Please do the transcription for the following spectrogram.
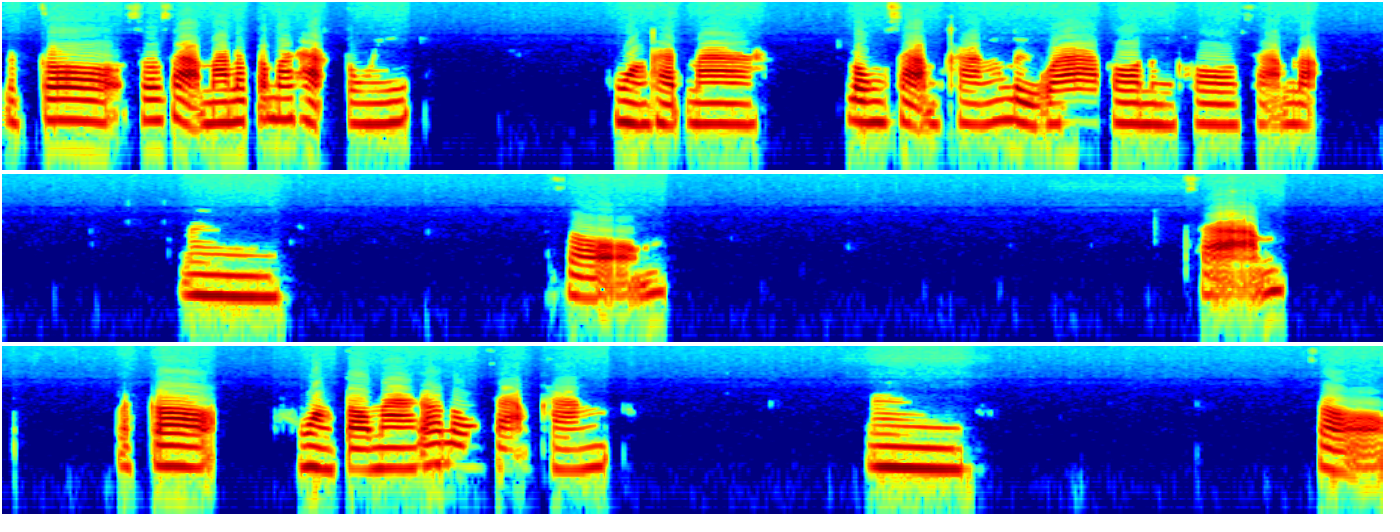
แล้วก็โซ่สามมาแล้วก็มาถักตรงนี้ ห่วงถัดมาลงสามครั้งหรือว่าพอหนึ่งคอสามหลักหนึ่งสอง สาม แล้วก็ห่วงต่อมาก็ลงสามครั้ง หนึ่ง สอง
